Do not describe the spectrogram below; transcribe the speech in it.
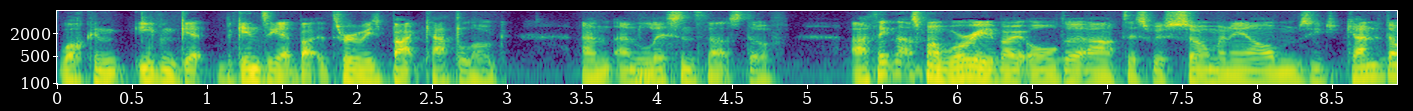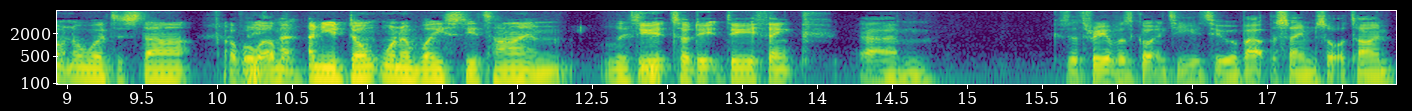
well can even get begin to get back through his back catalogue and and listen to that stuff. I think that's my worry about older artists with so many albums. You kind of don't know where to start, Overwhelming. and you don't want to waste your time Do listening. you, so do, do you think um, because the three of us got into U2 about the same sort of time?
